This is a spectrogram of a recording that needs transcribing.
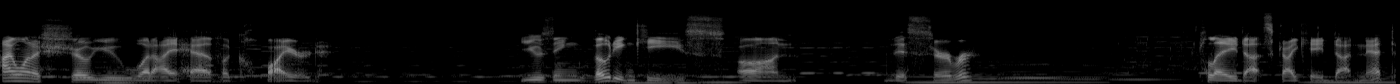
I want to show you what I have acquired using voting keys on this server play.skycade.net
